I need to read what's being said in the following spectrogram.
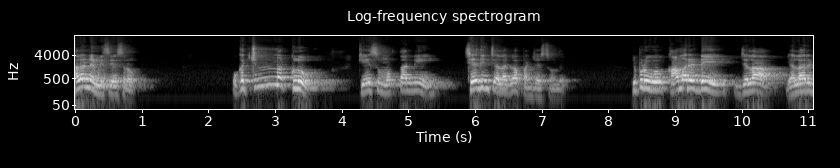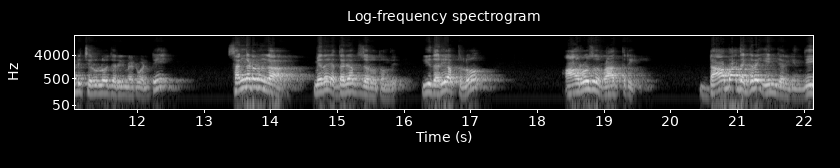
అలా నేను మిస్సేసరావు ఒక చిన్న క్లూ కేసు మొత్తాన్ని ఛేదించేలాగా పనిచేస్తుంది. ఇప్పుడు కామారెడ్డి జిల్లా ఎల్లారెడ్డి చెరువులో జరిగినటువంటి సంఘటనగా మీద దర్యాప్తు జరుగుతుంది. ఈ దర్యాప్తులో ఆ రోజు రాత్రి డాబా దగ్గర ఏం జరిగింది?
